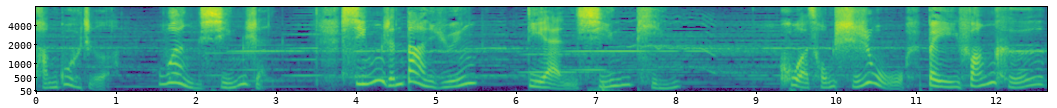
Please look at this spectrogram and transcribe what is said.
旁过者问行人，行人但云点行频。或从十五北防河，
